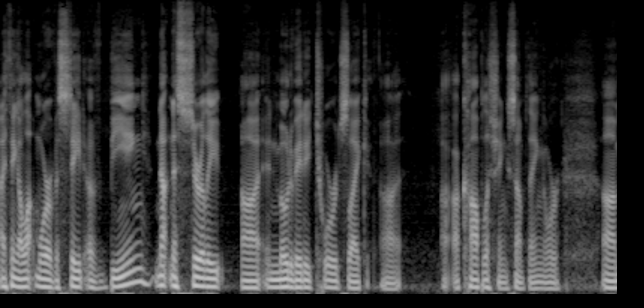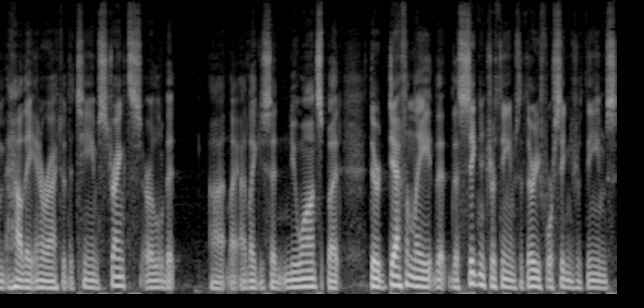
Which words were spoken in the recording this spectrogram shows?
I think, a lot more of a state of being, not necessarily uh, and motivated towards like uh, accomplishing something or um, how they interact with the team. Strengths are a little bit uh, like, like you said, nuance, but they're definitely the, the signature themes, the 34 signature themes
